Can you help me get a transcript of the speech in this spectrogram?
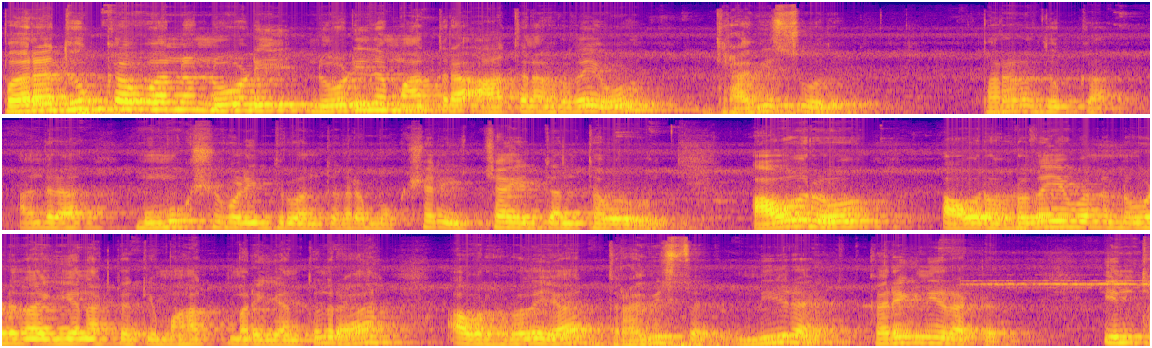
ಪರದುಃಖವನ್ನು ನೋಡಿ, ನೋಡಿದ ಮಾತ್ರ ಆತನ ಹೃದಯವು ದ್ರವಿಸುವುದು. ಪರರ ದುಃಖ ಅಂದ್ರೆ ಮುಮುಕ್ಷುಗಳಿದ್ದರು ಅಂತಂದ್ರೆ ಮೋಕ್ಷದ ಇಚ್ಛಾ ಇದ್ದಂಥವರು. ಅವರು ಅವರ ಹೃದಯವನ್ನು ನೋಡಿದಾಗ ಏನಾಗ್ತೈತಿ ಮಹಾತ್ಮರಿಗೆ ಅಂತಂದ್ರೆ ಅವರ ಹೃದಯ ದ್ರವಿಸ್ತದೆ ನೀರಾಗಿ ಕರಿಗೆ ನೀರಾಗ್ತದೆ. ಇಂಥ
